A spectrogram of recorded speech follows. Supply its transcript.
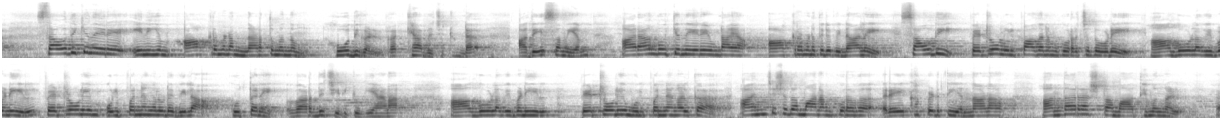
സൗദിക്ക് നേരെ ഇനിയും ആക്രമണം നടത്തുമെന്നും ഹൂതികൾ പ്രഖ്യാപിച്ചിട്ടുണ്ട്. അതേസമയം അരാങ്കോയ്ക്ക് നേരെയുണ്ടായ ആക്രമണത്തിന് പിന്നാലെ സൗദി പെട്രോൾ ഉൽപാദനം കുറച്ചതോടെ ആഗോള വിപണിയിൽ പെട്രോളിയം ഉൽപ്പന്നങ്ങളുടെ വില കുത്തനെ വർദ്ധിച്ചിരിക്കുകയാണ്. ആഗോള വിപണിയിൽ പെട്രോളിയം ഉൽപ്പന്നങ്ങൾക്ക് അഞ്ച് ശതമാനം കുറവ് രേഖപ്പെടുത്തിയെന്നാണ് അന്താരാഷ്ട്ര മാധ്യമങ്ങൾ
